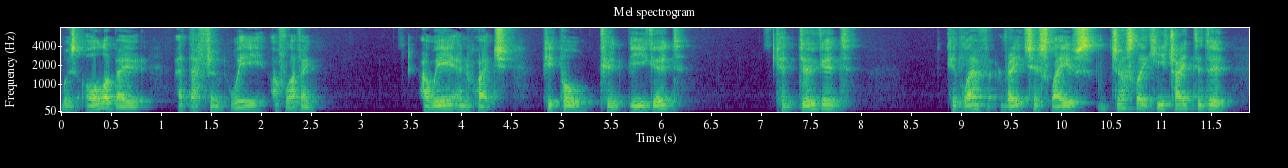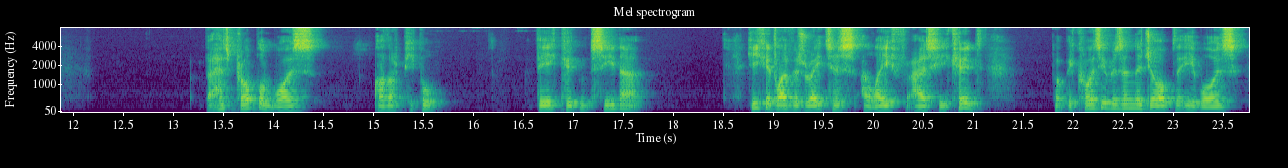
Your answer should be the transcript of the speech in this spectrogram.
was all about a different way of living, a way in which people could be good, could do good, could live righteous lives just like he tried to do. But his problem was other people. They couldn't see that. He could live as righteous a life as he could, but because he was in the job that he was,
